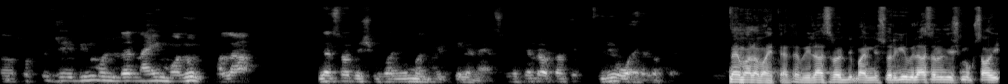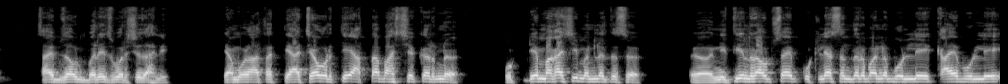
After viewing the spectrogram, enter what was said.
फक्त जय भीम म्हणलं नाही म्हणून मला विलासराव देशमुखांनी मंत्री केलं नाही. असं नितीन राऊतांचे व्हिडिओ व्हायरल होत. नाही मला माहिती आहे विलासराव स्वर्गीय विलासराव देशमुख साहेब जाऊन बरेच वर्ष झाली. त्यामुळं आता त्याच्यावरती आता भाष्य करणं कुठे मगाशी म्हणलं तसं नितीन राऊत साहेब कुठल्या संदर्भानं बोलले काय बोलले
